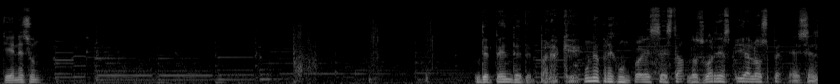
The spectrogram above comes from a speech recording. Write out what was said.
¿Tienes un...? Depende de para qué. Una pregunta. Pues está, los guardias y a los... pe- Es en...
